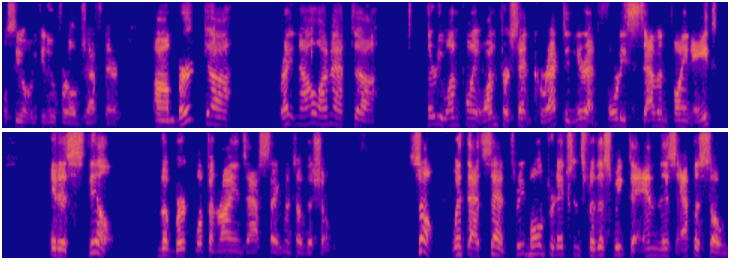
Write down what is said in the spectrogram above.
we'll see what we can do for old Jeff there. Um, Bert, uh, right now I'm at uh, 31.1% correct, and you're at 47.8. It is still the Bert Whoop and Ryan's ass segment of the show. So, with that said, three bold predictions for this week to end this episode.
